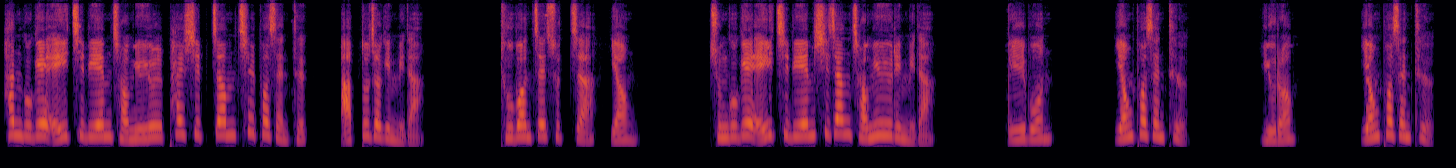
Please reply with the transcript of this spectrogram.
한국의 HBM 점유율 80.7% 압도적입니다. 두 번째 숫자 0. 중국의 HBM 시장 점유율입니다. 일본 0%, 유럽 0%.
